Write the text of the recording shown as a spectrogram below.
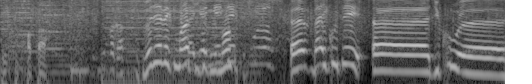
Je ne comprends pas. C'est pas grave. Venez avec moi, tout simplement. Euh, bah écoutez, euh, du coup, euh,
